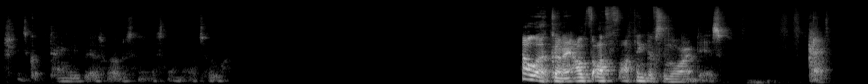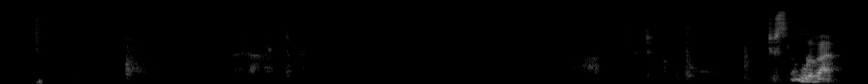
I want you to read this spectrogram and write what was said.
Actually, it's got tangly bit as well, doesn't it? It's not there at all. I'll work on it. I'll, I'll, I'll think of some more ideas. Just all of that.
